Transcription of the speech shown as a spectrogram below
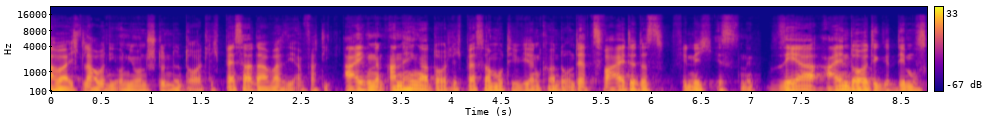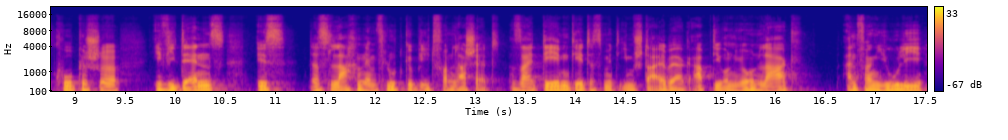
Aber ich glaube, die Union stünde deutlich besser da, weil sie einfach die eigenen Anhänger deutlich besser motivieren könnte. Und der zweite, das finde ich, ist eine sehr eindeutige demoskopische Evidenz, ist das Lachen im Flutgebiet von Laschet. Seitdem geht es mit ihm steil bergab. Die Union lag Anfang Juli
